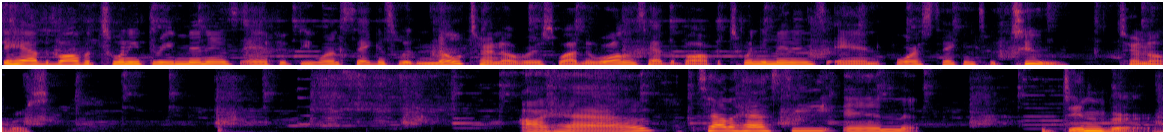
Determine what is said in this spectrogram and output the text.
They had the ball for 23 minutes and 51 seconds with no turnovers, while New Orleans had the ball for 20 minutes and 4 seconds with two turnovers. I have Tallahassee and Denver.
